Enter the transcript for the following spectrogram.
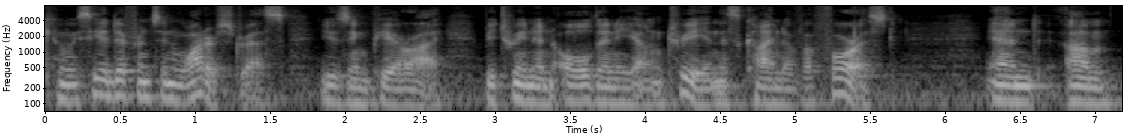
can we see a difference in water stress using PRI between an old and a young tree in this kind of a forest? And um,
